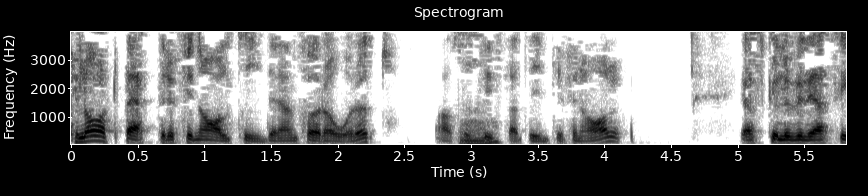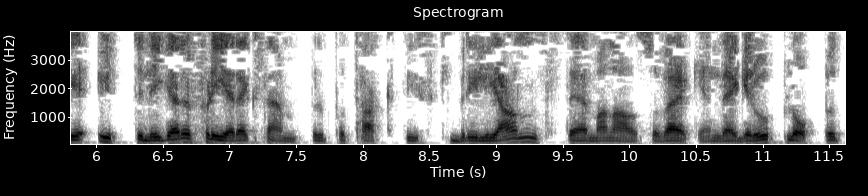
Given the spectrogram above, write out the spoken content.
klart bättre finaltider än förra året. Alltså mm. sista tid till final. Jag skulle vilja se ytterligare fler exempel på taktisk briljans där man alltså verkligen lägger upp loppet.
